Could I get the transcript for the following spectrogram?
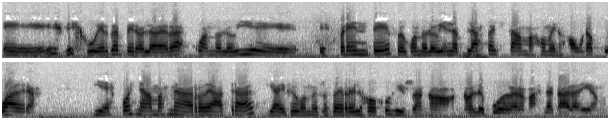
eh, descubierta, pero la verdad, cuando lo vi de, frente, fue cuando lo vi en la plaza, que estaba más o menos a una cuadra. Y después nada más me agarró de atrás, y ahí fue cuando yo cerré los ojos y ya no, no le pude ver más la cara, digamos.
